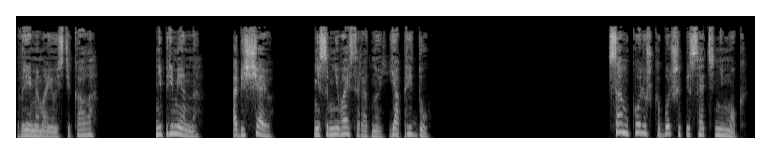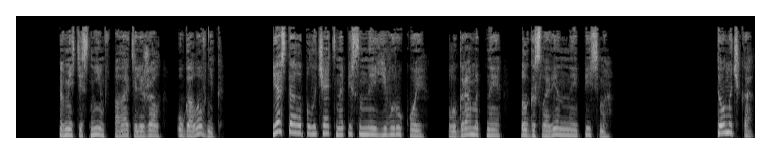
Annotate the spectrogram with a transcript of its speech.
Время мое истекало. Непременно. Обещаю. Не сомневайся, родной, я приду. Сам Колюшка больше писать не мог. Вместе с ним в палате лежал уголовник. Я стала получать написанные его рукой, полуграмотные, благословенные письма. «Томочка,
